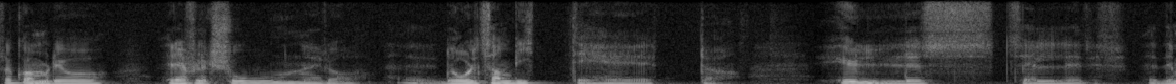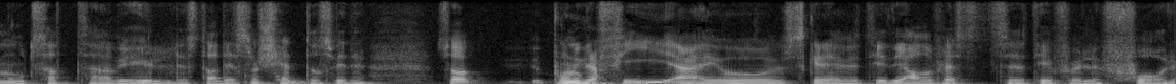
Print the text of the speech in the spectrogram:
så kommer det jo refleksjoner og eh, dårlig samvittighet og hyllest, eller det motsatte av hyllest av det som skjedde, osv. Så, videre. så pornografi er jo skrevet i de aller fleste tilfeller for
